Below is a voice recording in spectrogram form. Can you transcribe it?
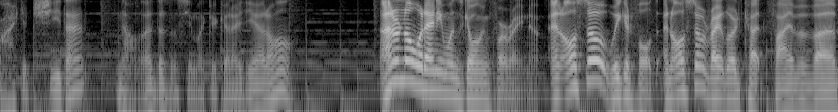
oh, I could cheat that? No, that doesn't seem like a good idea at all. I don't know what anyone's going for right now. And also, we could fold. And also, Right Lord cut five of uh,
